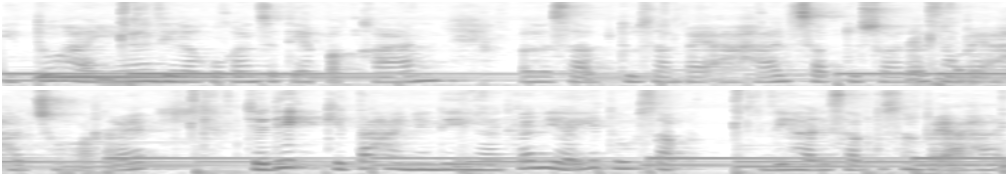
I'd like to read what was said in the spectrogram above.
itu hanya dilakukan setiap pekan uh, Sabtu sampai Ahad Sabtu sore sampai Ahad sore. Jadi kita hanya diingatkan ya itu sab di hari Sabtu sampai Ahad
